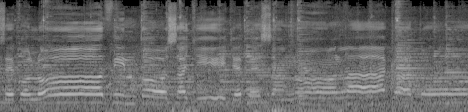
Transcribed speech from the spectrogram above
Ξεκολώθην τος σακί και πέσαν όλα κάτω.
